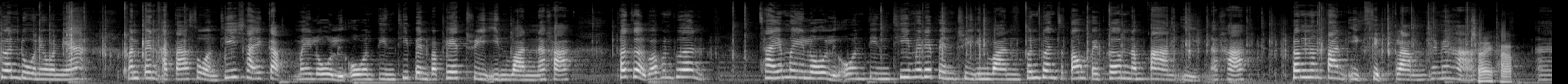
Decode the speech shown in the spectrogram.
เพื่อนๆดูในวันเนี้ยมันเป็นอัตราส่วนที่ใช้กับไมโลหรือโอวัลตินที่เป็นประเภท3 in 1นะคะ ถ้าเกิดว่าเพื่อนๆใช้ไมโลหรือโอวัลตินที่ไม่ได้เป็น3 in 1เพื่อนๆจะต้องไปเพิ่มน้ำตาลอีกนะคะ เพิ่มน้ำตาลอีก 10 กรัมใช่ไหมคะใช่ครับอ่า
